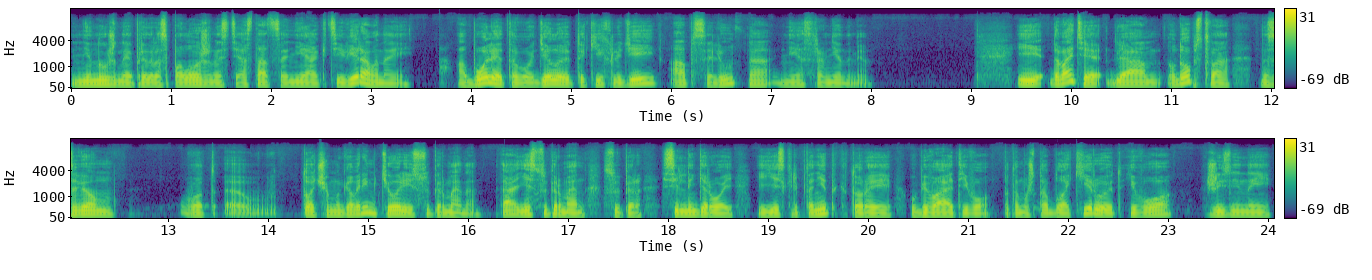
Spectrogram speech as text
ненужной предрасположенности остаться неактивированной, а более того, делают таких людей абсолютно несравненными. И давайте для удобства назовем вот э, то, о чем мы говорим, теорией Супермена. Да, есть Супермен, супер сильный герой, и есть криптонит, который убивает его, потому что блокирует его жизненный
